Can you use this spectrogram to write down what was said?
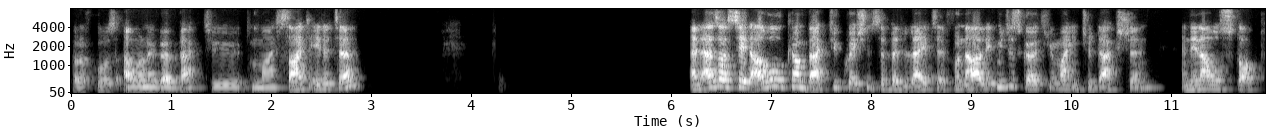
But of course, I want to go back to my site editor. And as I said, I will come back to questions a bit later. For now, let me just go through my introduction, and then I will stop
